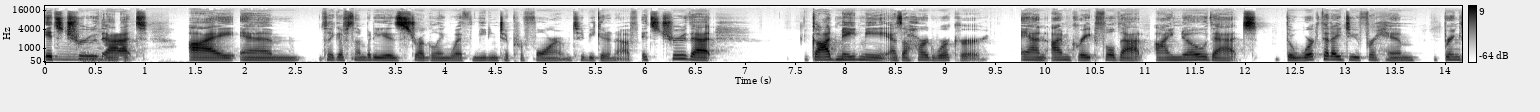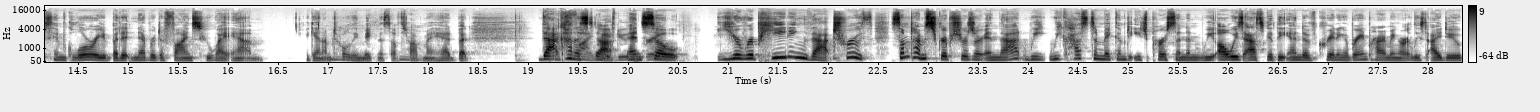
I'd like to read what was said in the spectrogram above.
it's true Mm. that i am it's like if somebody is struggling with needing to perform to be good enough it's true that god made me as a hard worker and i'm grateful that i know that the work that i do for him brings him glory but it never defines who i am again i'm totally Mhm. making this off the top of my head but that That's kind of fine. Stuff and great. so you're repeating that truth sometimes scriptures are in that we we custom make them to each person and we always ask at the end of creating a brain priming or at least i do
